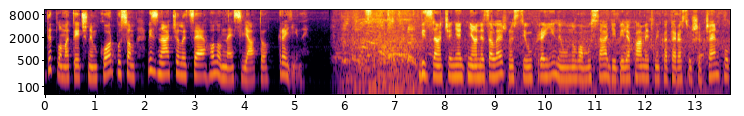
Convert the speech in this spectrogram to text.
дипломатичним корпусом відзначили це головне свято країни. Відзначення Дня Незалежності України у Новому Саді біля пам'ятника Тарасу Шевченку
